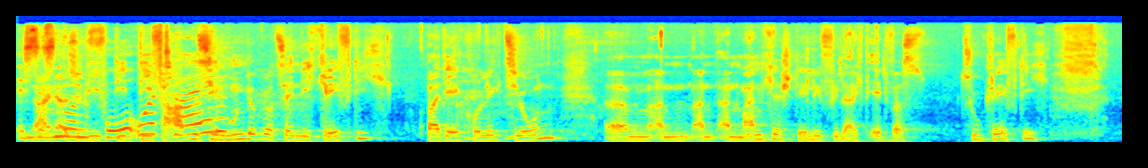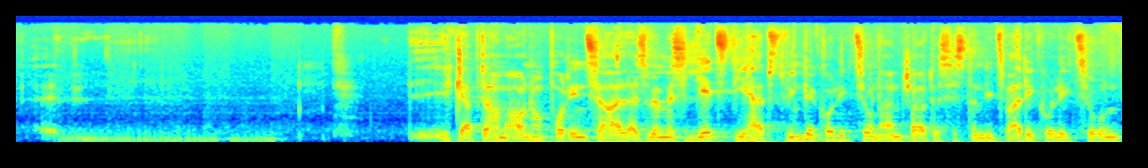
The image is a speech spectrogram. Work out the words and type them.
ist Nein, das nur also ein die, Vorurteil? Die, die Farben sind hundertprozentig kräftig bei der Kollektion. Ähm, an, an, an mancher Stelle vielleicht etwas zu kräftig. Ich glaube, da haben wir auch noch Potenzial. Also wenn man sich jetzt die Herbst-Winter-Kollektion anschaut, das ist dann die zweite Kollektion,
